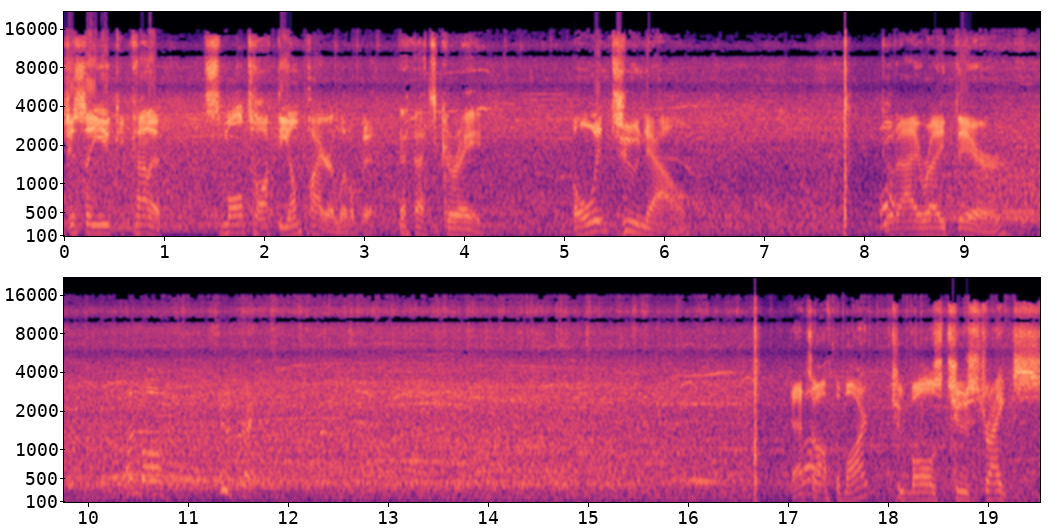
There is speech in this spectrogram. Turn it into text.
just so you can kind of small talk the umpire a little bit. that's great. 0 2 now. Good eye right there. One ball, two strikes. That's off the mark. Two balls, two strikes.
